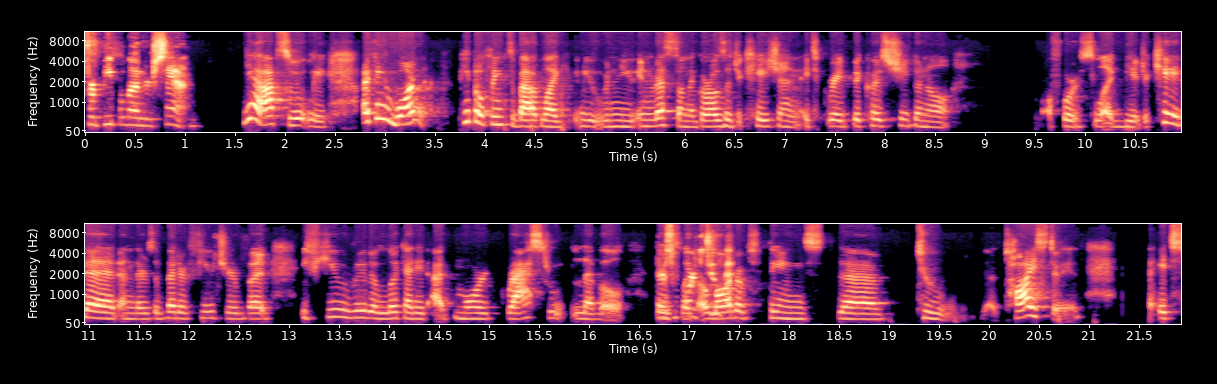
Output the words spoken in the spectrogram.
for people to understand. Yeah, absolutely. I think one people think about like you when you invest on the girl's education, it's great because she's gonna of course like be educated and there's a better future but if you really look at it at more grassroots level there's, there's like a lot it. of things that to uh, ties to it. It's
